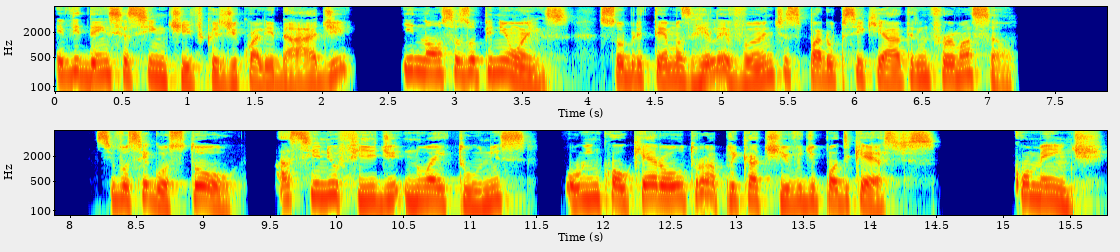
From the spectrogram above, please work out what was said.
evidências científicas de qualidade e nossas opiniões sobre temas relevantes para o psiquiatra em formação. Se você gostou, assine o feed no iTunes ou em qualquer outro aplicativo de podcasts. Comente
